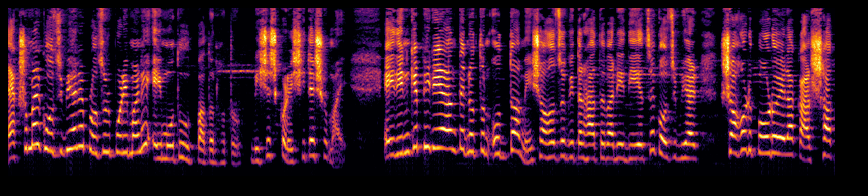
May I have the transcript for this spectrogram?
একসময় কোচবিহারে প্রচুর পরিমাণে এই মধু উৎপাদন হতো, বিশেষ করে শীতের সময়। এই দিনকে ফিরিয়ে আনতে নতুন উদ্যমে সহযোগিতার হাতে বাড়িয়ে দিয়েছে কোচবিহার শহর পৌর এলাকার সাত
